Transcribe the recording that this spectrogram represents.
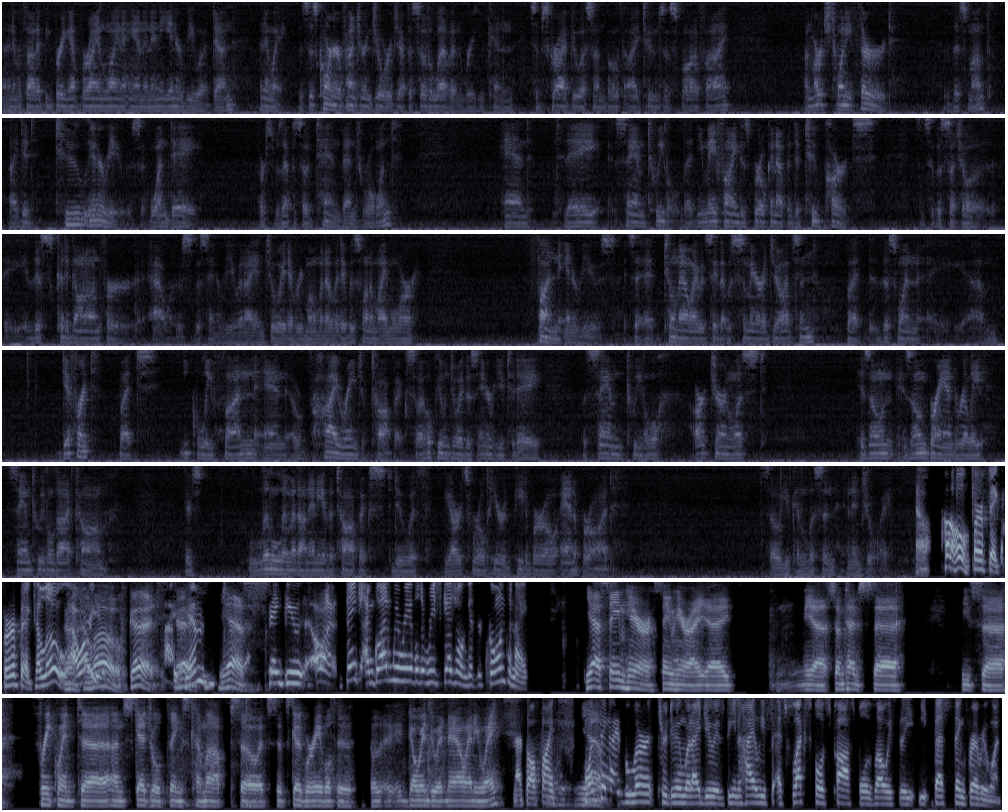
I never thought I'd be bringing up Brian Linehan in any interview I've done. Anyway, this is Corner of Hunter and George, episode 11, where you can subscribe to us on both iTunes and Spotify. On March 23rd of this month, I did two interviews in one day. First was episode 10, Benj Roland. And today, Sam Tweedle, that you may find is broken up into two parts since it was such a this could have gone on for hours this interview and I enjoyed every moment of it. It was one of my more fun interviews. It's a, till now I would say that was Samara Johnson but this one um, different but equally fun and a high range of topics. So I hope you enjoy this interview today with Sam Tweedle art journalist his own his own brand really, samtweedle.com. There's little limit on any of the topics to do with the arts world here in Peterborough and abroad. So you can listen and enjoy. Oh, oh perfect, perfect. Hello, uh, how are hello. you? Good. Hi, good. Tim. Yes. Thank you. Oh, thank. I'm glad we were able to reschedule and get this going tonight. Yeah, same here. Same here. I, I yeah, sometimes uh, these uh, frequent uh, unscheduled things come up, so it's it's good we're able to uh, go into it now anyway. That's all fine. Yeah. One thing I've learned through doing what I do is being highly as flexible as possible is always the best thing for everyone.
